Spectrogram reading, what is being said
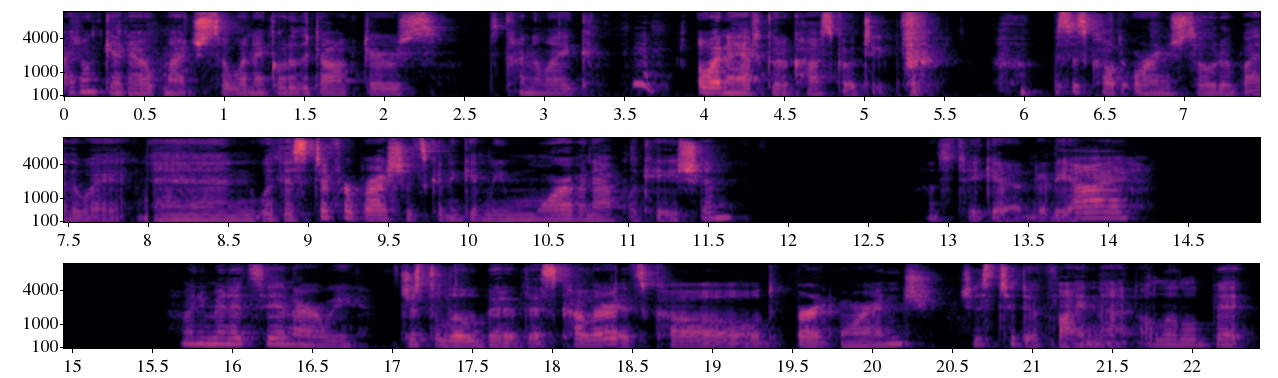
I don't get out much. So when I go to the doctors, it's kind of like, hmm. oh, and I have to go to Costco too. this is called orange soda, by the way. And with a stiffer brush, it's gonna give me more of an application. Let's take it under the eye. How many minutes in are we? Just a little bit of this color. It's called burnt orange, just to define that a little bit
